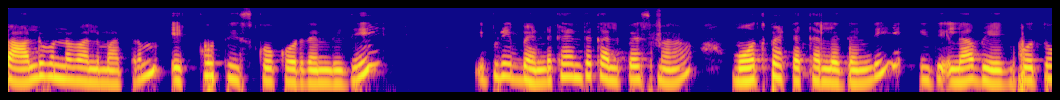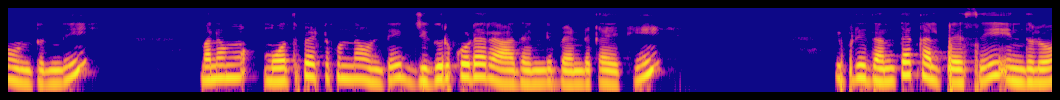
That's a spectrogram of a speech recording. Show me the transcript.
రాళ్ళు ఉన్న వాళ్ళు మాత్రం ఎక్కువ తీసుకోకూడదండి ఇది. ఇప్పుడు ఈ బెండకాయ అంతా కలిపేసి మనం మూత పెట్టక్కర్లేదండి. ఇది ఇలా వేగిపోతూ ఉంటుంది. మనం మూత పెట్టకుండా ఉంటే జిగురు కూడా రాదండి బెండకాయకి. ఇప్పుడు ఇదంతా కలిపేసి ఇందులో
